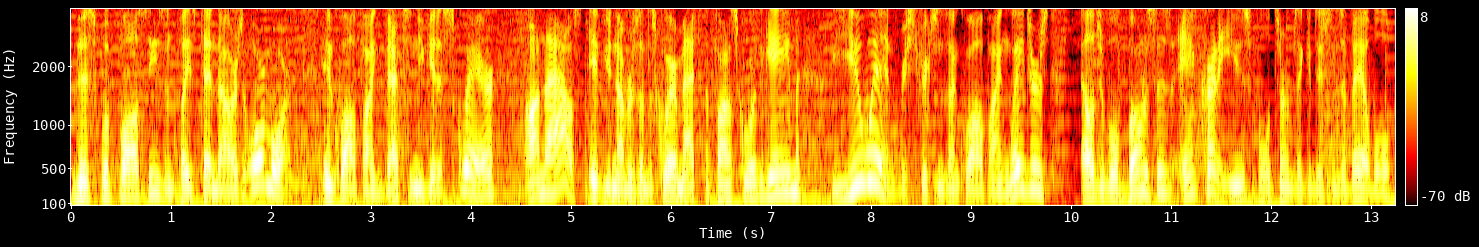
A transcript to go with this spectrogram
this football season. Place $10 or more in qualifying bets, and you get a square on the house. If your numbers on the square match the final score of the game, you win. Restrictions on qualifying wagers, eligible bonuses, and credit use. Full terms and conditions available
